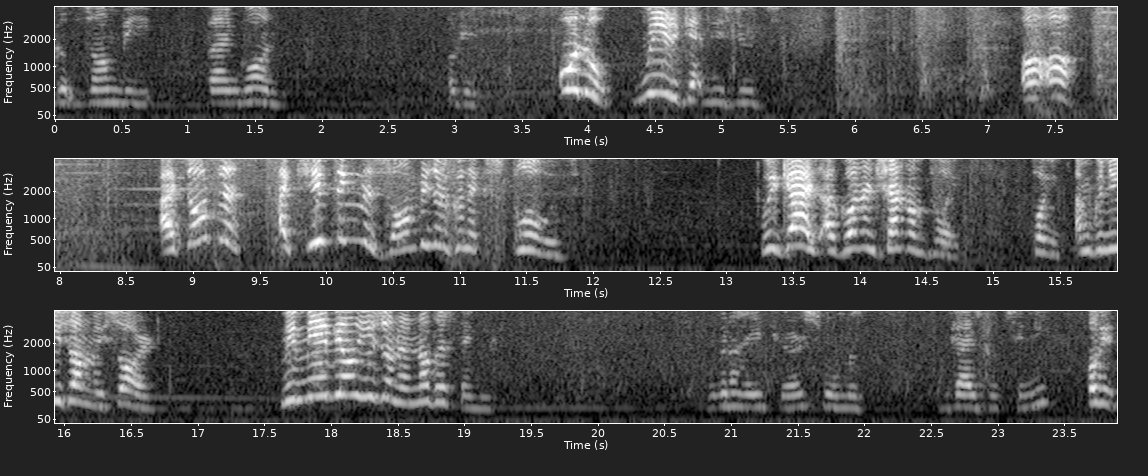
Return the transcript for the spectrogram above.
Got the zombie bang on. Okay. Oh no! We need to get these dudes. Uh oh. I thought that, I keep thinking the zombies are gonna explode. Wait guys, I got an enchantment point. Point. I'm gonna use on my sword. I mean, maybe I'll use on another thing. I'm gonna hide here so my guys don't see me. Okay,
